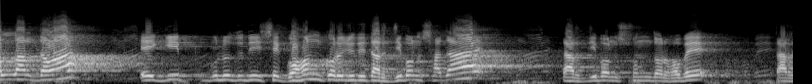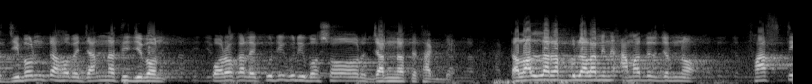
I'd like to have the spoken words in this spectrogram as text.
আল্লাহর দেওয়া, এই গিফটগুলো যদি সে গ্রহণ করে যদি তার জীবন সাজায়, তার জীবন সুন্দর হবে। তার জীবনটা হবে জান্নাতি জীবন। পরকালে কোটি কোটি বছর জান্নাতে থাকবে। তাহলে আল্লাহ রাব্বুল আলমিন আমাদের জন্য পাঁচটি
